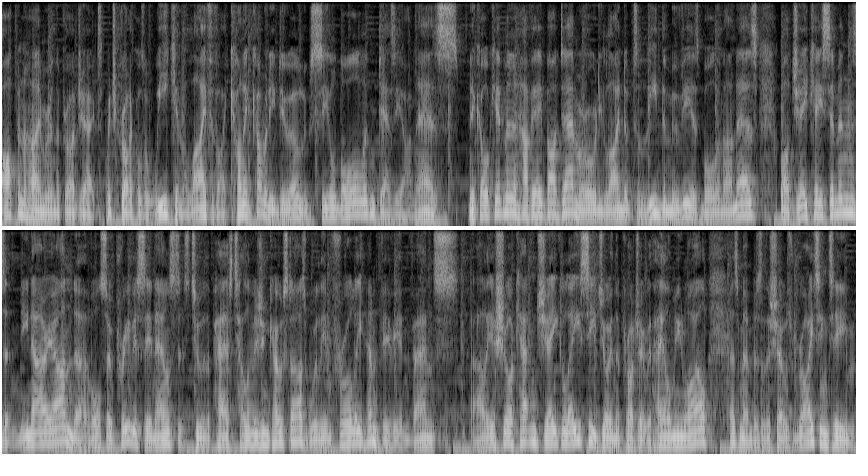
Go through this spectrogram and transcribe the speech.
Oppenheimer, in the project, which chronicles a week in the life of iconic comedy duo Lucille Ball and Desi Arnaz. Nicole Kidman and Javier Bardem are already lined up to lead the movie as Ball and Arnaz, while J.K. Simmons and Nina Arianda have also previously announced as two of the pair's television co-stars William Frawley and Vivian Vance. Alia Shawkat and Jake Lacy join the project with Hale meanwhile as members of the show's writing team.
